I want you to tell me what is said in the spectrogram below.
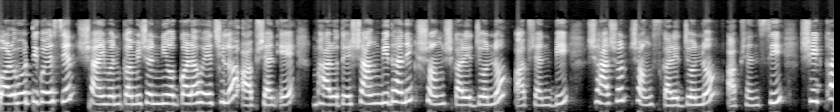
পরবর্তী কোয়েশ্চেন সাইমন কমিশন নিয়োগ করা হয়েছিল অপশান এ ভারতের সাংবিধানিক সংস্কারের জন্য অপশান বি শাসন সংস্কারের জন্য অপশান সি শিক্ষা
